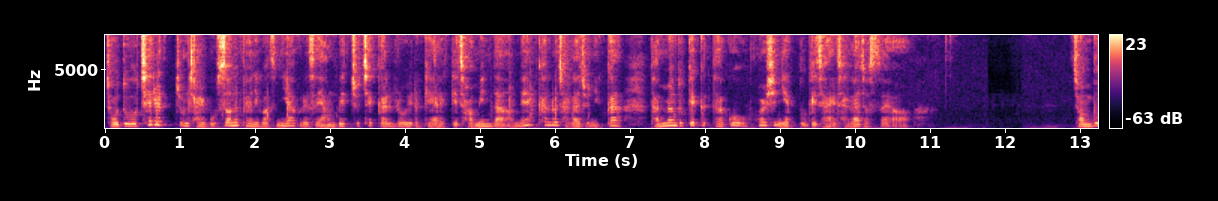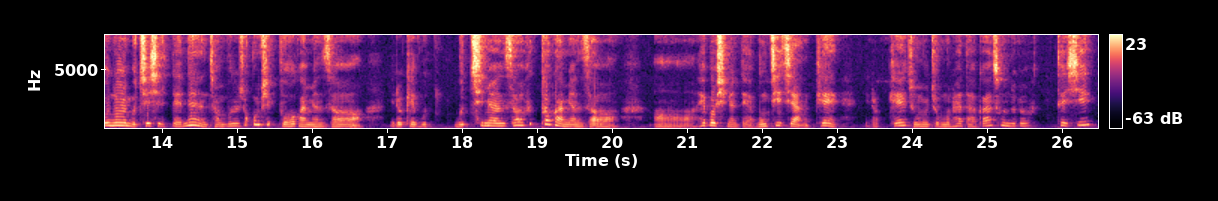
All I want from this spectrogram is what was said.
저도 채를 좀 잘 못 써는 편이거든요. 그래서 양배추 채칼로 이렇게 얇게 점인 다음에 칼로 잘라주니까 단면도 깨끗하고 훨씬 예쁘게 잘 잘라졌어요. 전분을 묻히실 때는 전분을 조금씩 부어가면서 이렇게 묻, 묻히면서 흩어가면서 어, 해보시면 돼요. 뭉치지 않게 이렇게 조물조물 하다가 손으로 흩듯이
